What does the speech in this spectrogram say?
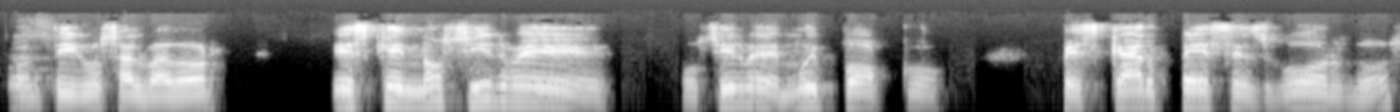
contigo, Salvador, es que no sirve o sirve de muy poco pescar peces gordos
